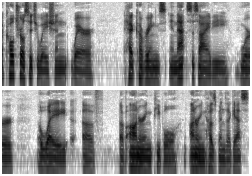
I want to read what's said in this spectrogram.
a cultural situation where head coverings in that society were a way of of honoring people, honoring husbands, I guess.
